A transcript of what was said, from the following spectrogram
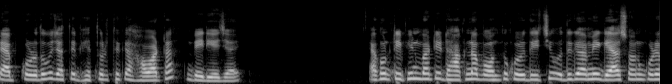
ট্যাপ করে দেবো যাতে ভেতর থেকে হাওয়াটা বেরিয়ে যায়। এখন টিফিন বাটি ঢাকনা বন্ধ করে দিয়েছি, ওদিকে আমি গ্যাস অন করে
